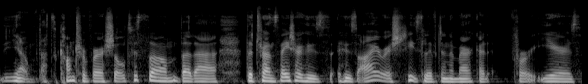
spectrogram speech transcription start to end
you know that's controversial to some, but uh, the translator who's who's Irish, he's lived in America for years.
